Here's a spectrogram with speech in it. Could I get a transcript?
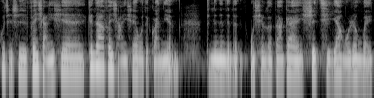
或者是分享一些，跟大家分享一些我的观念，等等等等等。我写了大概十几样，我认为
